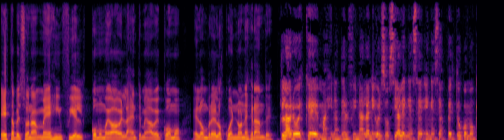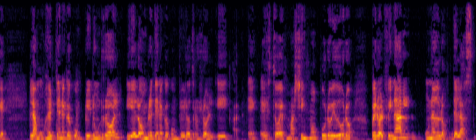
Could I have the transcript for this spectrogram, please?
esta persona me es infiel, ¿cómo me va a ver la gente? Me va a ver como el hombre de los cuernones grandes. Claro, es que imagínate, al final a nivel social en ese, en ese aspecto como que la mujer tiene que cumplir un rol y el hombre tiene que cumplir otro rol. Y eh, esto es machismo puro y duro, pero al final una de, los, de las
